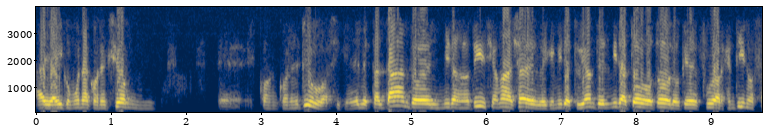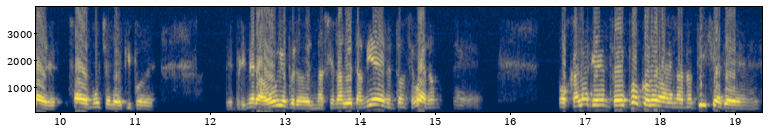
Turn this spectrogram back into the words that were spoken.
hay ahí como una conexión eh, con, con el club, así que él está al tanto, él mira noticias, más allá de, que mira estudiantes, él mira todo, todo lo que es fútbol argentino, sabe, sabe mucho los equipos de, de primera, obvio, pero del Nacional B también, entonces bueno, eh, ojalá que dentro de poco vean en la noticia que,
